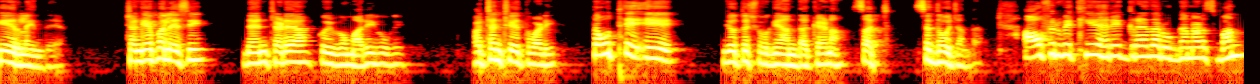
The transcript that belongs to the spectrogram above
ਘੇਰ ਲੈਂਦੇ ਆ। ਚੰਗੇ ਭਲੇ ਸੀ, ਦਿਨ ਚੜਿਆ ਕੋਈ ਬਿਮਾਰੀ ਹੋ ਗਈ। ਅਚਨਚੇਤ ਵਾਲੀ ਤਾਂ ਉੱਥੇ ਇਹ ਜੋਤਿਸ਼ ਵਿਗਿਆਨ ਦਾ ਕਹਿਣਾ ਸੱਚ ਸਿੱਧ ਹੋ ਜਾਂਦਾ ਆਓ ਫਿਰ ਵੇਖੀਏ ਹਰੇਕ ਗ੍ਰਹਿ ਦਾ ਰੋਗਾਂ ਨਾਲ ਸੰਬੰਧ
